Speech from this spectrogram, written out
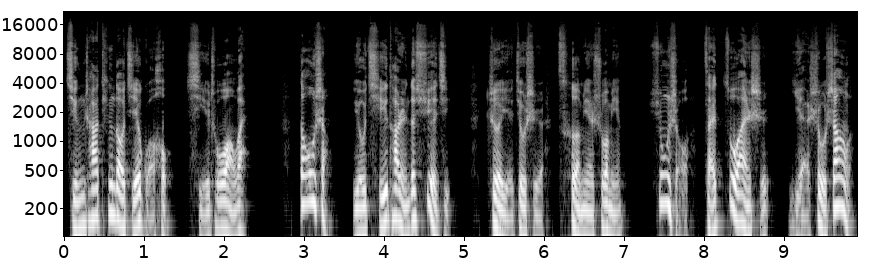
警察听到结果后喜出望外，刀上有其他人的血迹，这也就是侧面说明凶手在作案时也受伤了。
